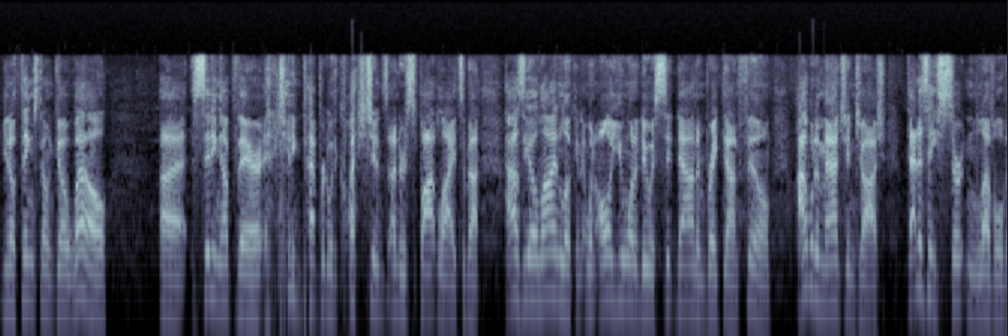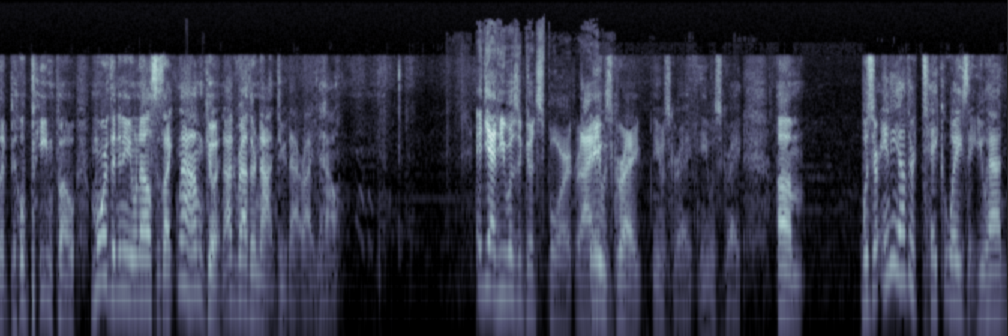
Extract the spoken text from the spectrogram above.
you know things don't go well uh, sitting up there and getting peppered with questions under spotlights about how's the O line looking when all you want to do is sit down and break down film. I would imagine, Josh, that is a certain level that Bill Bedenbaugh, more than anyone else, is like, nah, I'm good. I'd rather not do that right now. And yet he was a good sport, right? He was great. He was great. He was great. Um, was there any other takeaways that you had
